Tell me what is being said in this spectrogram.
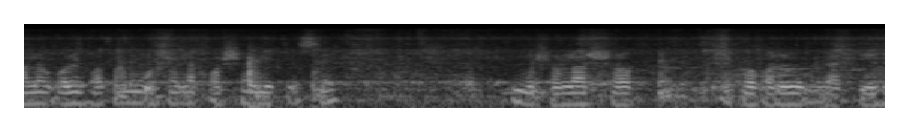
ভালো করে প্রথম মশলা কষা নিতেছে। মশলার সব উপকরণগুলো দিয়ে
